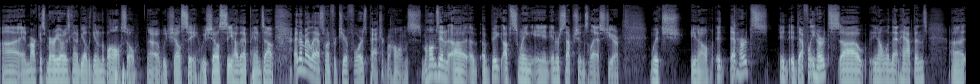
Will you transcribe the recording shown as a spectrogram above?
uh, and Marcus Mariota is going to be able to get him the ball. So uh, we shall see. We shall see how that pans out. And then my last one for Tier Four is Patrick Mahomes. Mahomes had a, a, a big upswing in interceptions last year, which you know it that hurts. It, it definitely hurts. Uh, you know when that happens. Uh,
